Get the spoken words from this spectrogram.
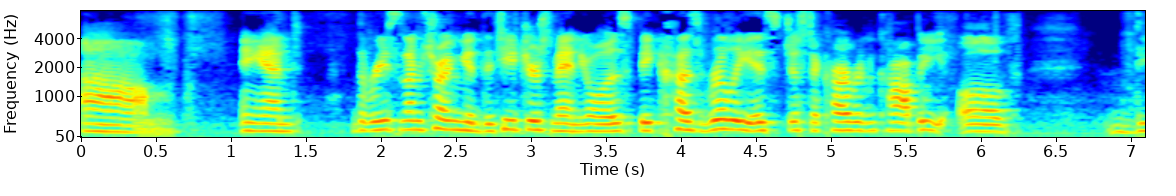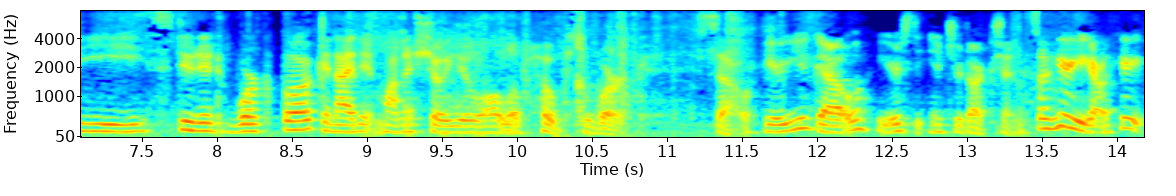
Um, and the reason I'm showing you the teacher's manual is because really it's just a carbon copy of the student workbook. And I didn't want to show you all of Hope's work. So here you go. Here's the introduction. So here you go. Here,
